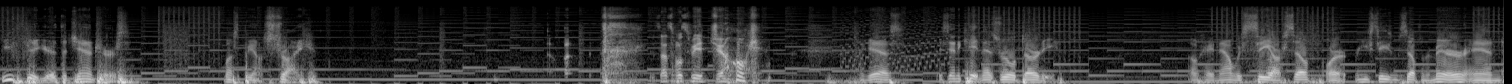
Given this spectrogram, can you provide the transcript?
you figure the janitors must be on strike. is that supposed to be a joke? I guess. It's indicating that's real dirty. Okay, now we see ourselves, or he sees himself in the mirror, and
